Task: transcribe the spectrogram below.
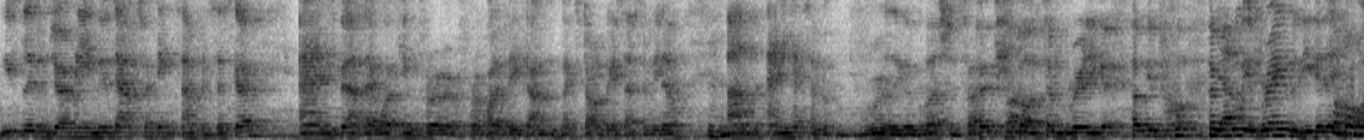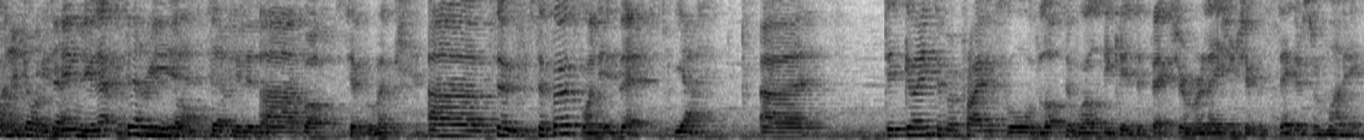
used to live in Germany, moved out to I think San Francisco, and he's been out there working for, for quite a big um, like startup, I guess that's you know. Mm-hmm. Um, and he had some really good questions. So I hope you've Oh. got some really good. Hope you brought, hope Yeah. you brought your brain with you today. Oh my once, God, 'cause you didn't do that for Definitely three years. not. Definitely did not. Uh, well, it's typical, man. Um, so the first one is this. yeah. Uh, did going to a private school with lots of wealthy kids affect your relationship with status or money?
